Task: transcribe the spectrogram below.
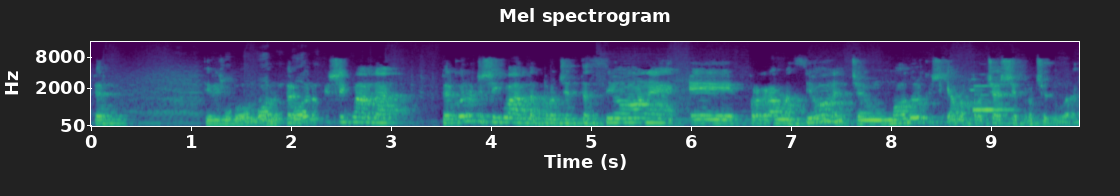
per, ti rispondo. Allora, per quello che si guarda per quello che si guarda progettazione e programmazione c'è un modulo che si chiama processi e procedure.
